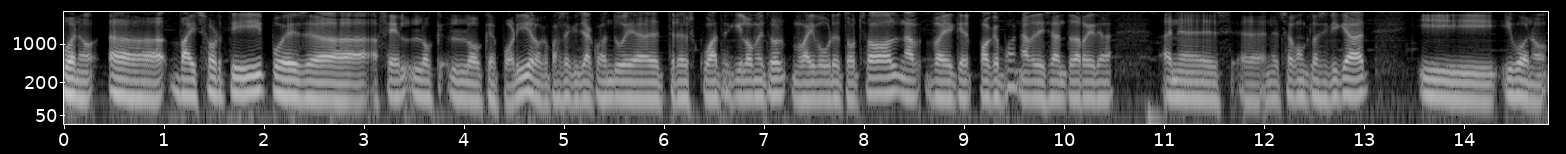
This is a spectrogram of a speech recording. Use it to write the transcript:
Bueno, eh, vaig sortir pues, eh, a fer el que, podia, el que passa que ja quan duia 3-4 quilòmetres vaig veure tot sol, anava, que a poc a poc anava deixant darrere en el, eh, en el segon classificat i, i bueno,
